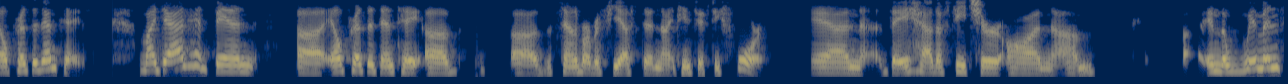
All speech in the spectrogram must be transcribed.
El Presidentes. My dad had been uh, El Presidente of uh, the Santa Barbara Fiesta in 1954, and they had a feature on um, in the women's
